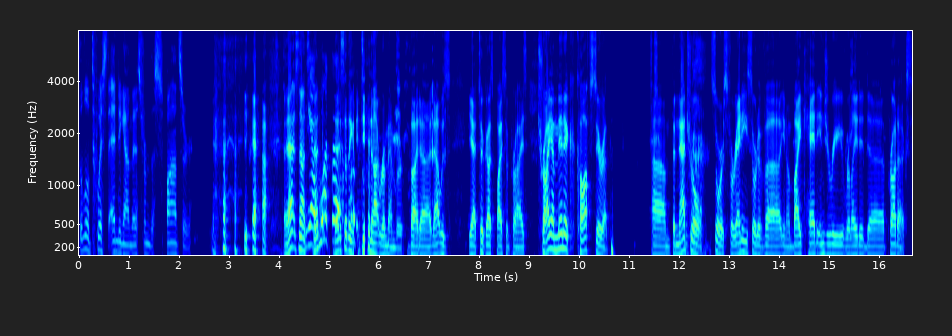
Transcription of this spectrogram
the little twist ending on this from the sponsor. yeah, that's not. Yeah, that, what the, that's something I did not remember, but uh, that was yeah, it took us by surprise. Triaminic cough syrup, um, the natural source for any sort of uh, you know bike head injury related uh, products.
